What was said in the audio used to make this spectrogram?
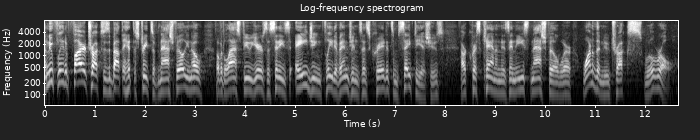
A new fleet of fire trucks is about to hit the streets of Nashville. You know, over the last few years, the city's aging fleet of engines has created some safety issues. Our Chris Cannon is in East Nashville, where one of the new trucks will roll.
